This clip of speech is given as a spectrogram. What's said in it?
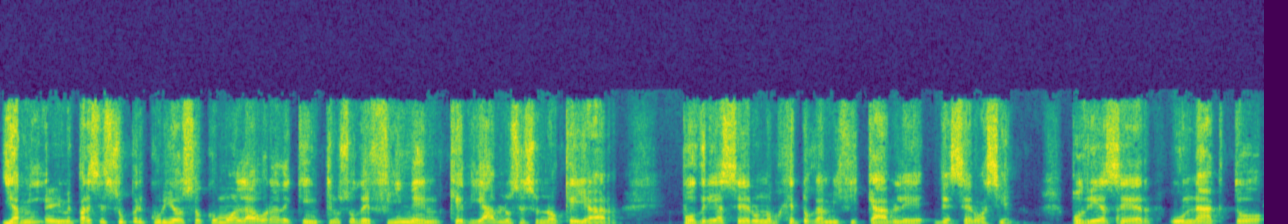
Y a mí me parece súper curioso cómo a la hora de que incluso definen qué diablos es un OKR, podría ser un objeto gamificable de 0 a 100. Podría ser un acto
